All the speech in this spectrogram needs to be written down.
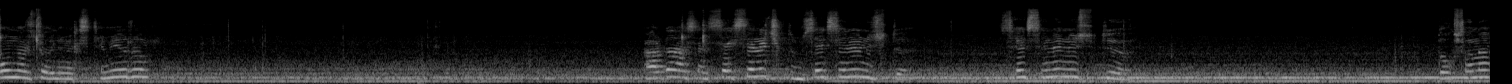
Onları söylemek istemiyorum. Arkadaşlar 80'e çıktım. 80'in üstü. 80'in üstü. 90'a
